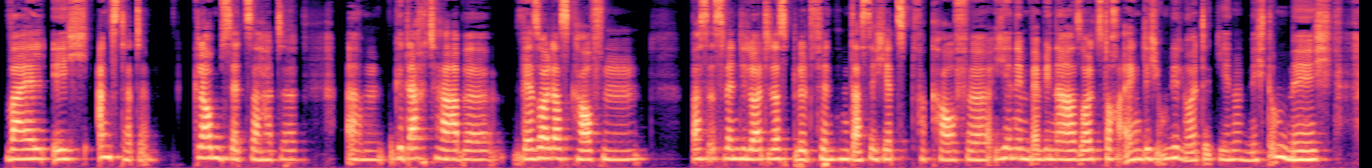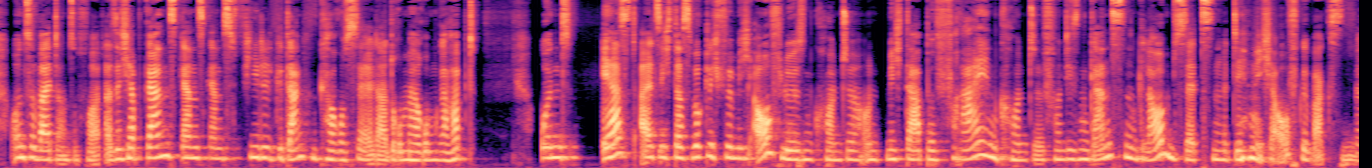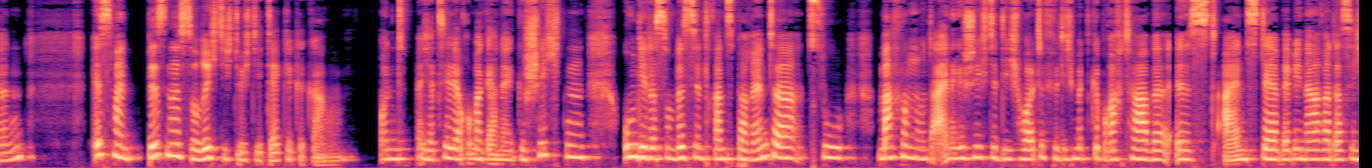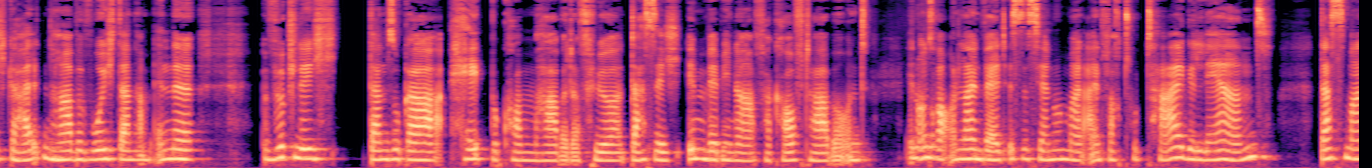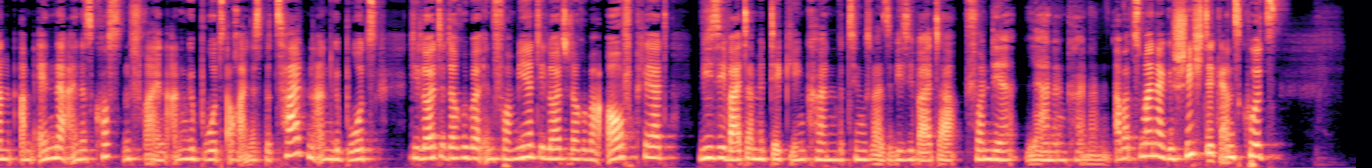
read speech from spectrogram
weil ich Angst hatte, Glaubenssätze hatte, ähm, gedacht habe, wer soll das kaufen? was ist, wenn die Leute das blöd finden, dass ich jetzt verkaufe? Hier in dem Webinar soll es doch eigentlich um die Leute gehen und nicht um mich und so weiter und so fort. Also ich habe ganz, ganz, ganz viel Gedankenkarussell da drumherum gehabt. Und erst als ich das wirklich für mich auflösen konnte und mich da befreien konnte von diesen ganzen Glaubenssätzen, mit denen ich aufgewachsen bin, ist mein Business so richtig durch die Decke gegangen. Und ich erzähle ja auch immer gerne Geschichten, um dir das so ein bisschen transparenter zu machen. Und eine Geschichte, die ich heute für dich mitgebracht habe, ist eins der Webinare, das ich gehalten habe, wo ich dann am Ende wirklich dann sogar Hate bekommen habe dafür, dass ich im Webinar verkauft habe. Und in unserer Online-Welt ist es ja nun mal einfach total gelernt, dass man am Ende eines kostenfreien Angebots, auch eines bezahlten Angebots, die Leute darüber informiert, die Leute darüber aufklärt, wie sie weiter mit dir gehen können, beziehungsweise wie sie weiter von dir lernen können. Aber zu meiner Geschichte ganz kurz.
